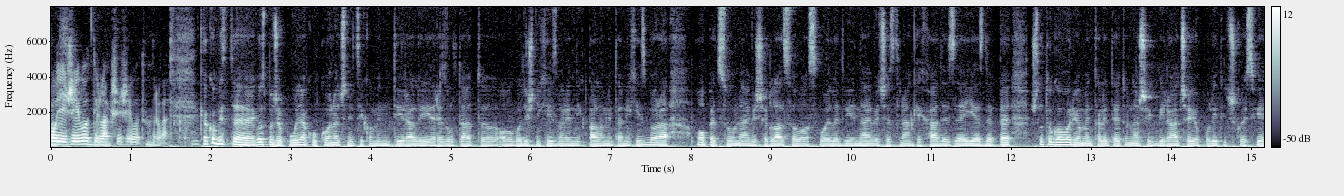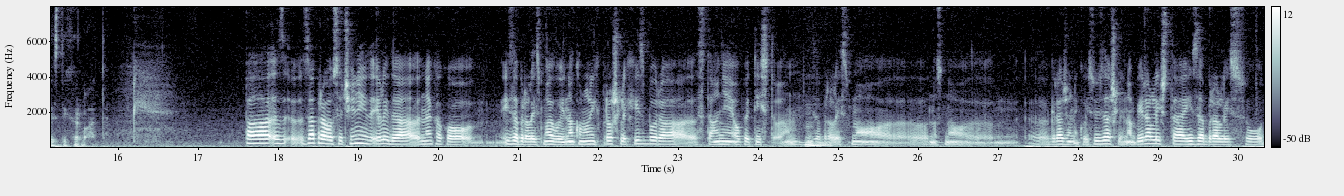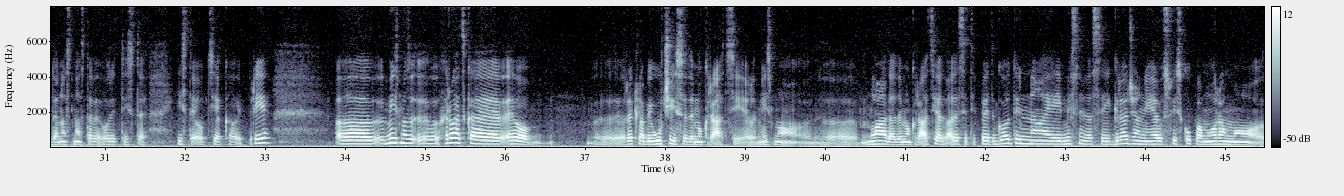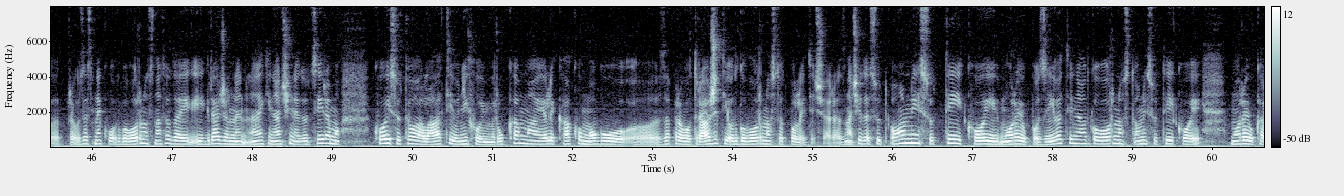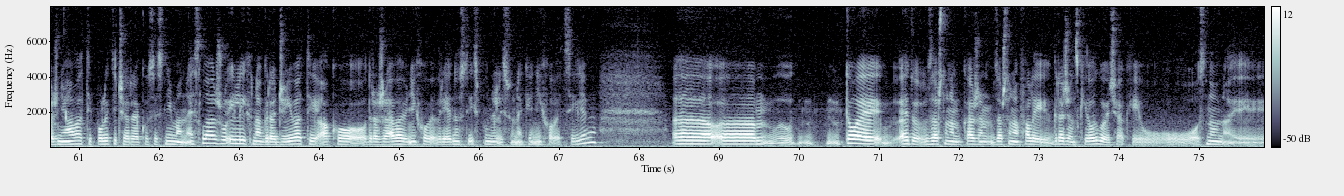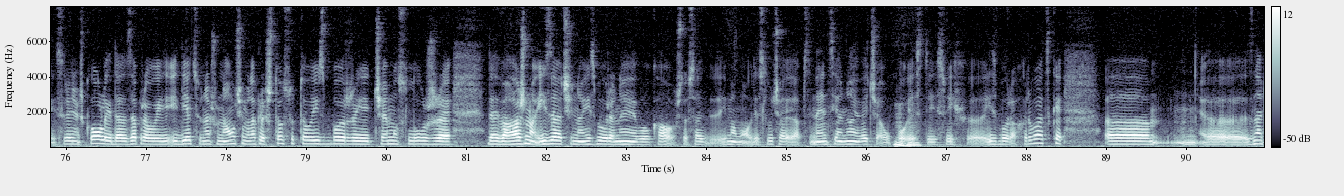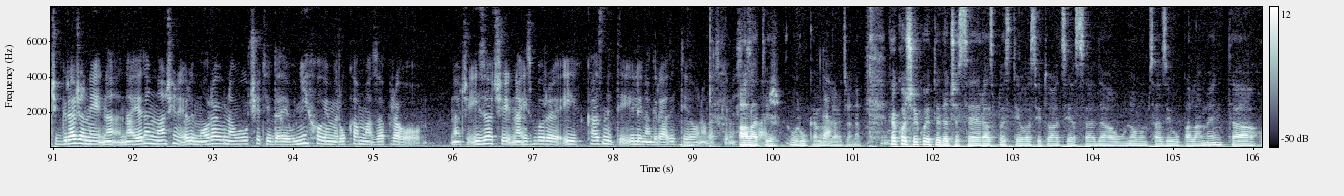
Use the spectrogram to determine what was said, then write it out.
bolji život i lakši život u Hrvatskoj. Kako biste, gospođo Puljak, u konačnici komentirali rezultat ovogodišnjih izvanrednih parlamentarnih izbora? Opet su najviše glasova osvojile dvije najveće stranke HDZ i SDP. Što to govori o mentalitetu naših birača i o političkoj svijesti Hrvata? Pa zapravo se čini ili da nekako izabrali smo evo i nakon onih prošlih izbora stanje je opet isto. Mhm. Izabrali smo, odnosno građani koji su izašli na birališta, izabrali su da nas nastave voditi iste, iste opcije kao i prije. mi smo, Hrvatska je, evo, E, rekla bi uči se demokracije. Mi smo e, mlada demokracija, 25 godina i mislim da se i građani, evo svi skupa moramo preuzeti neku odgovornost na to da i građane na neki način educiramo koji su to alati u njihovim rukama ili kako mogu e, zapravo tražiti odgovornost od političara. Znači da su oni su ti koji moraju pozivati na odgovornost, oni su ti koji moraju kažnjavati političare ako se s njima ne slažu ili ih nagrađivati ako odražavaju njihove vrijednosti, ispunili su neke njihove njihove ciljeve. E, to je, eto, zašto nam kažem, zašto nam fali građanski odgoj čak i u, osnovnoj i srednjoj školi, da zapravo i, djecu našu naučimo, dakle što su to izbori, čemu služe, da je važno izaći na izbore, ne evo kao što sad imamo ovdje slučaj abstinencija najveća u mhm. povijesti svih e, izbora Hrvatske. E, znači građani na, na jedan način ili moraju naučiti da je u njihovim rukama zapravo Znači, izaći na izbore i kazniti ili nagraditi onoga s kime se Alat je u rukama građana. Kako očekujete da će se rasplesti ova situacija sada u novom sazivu parlamenta?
